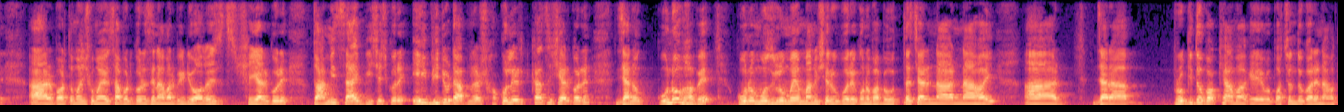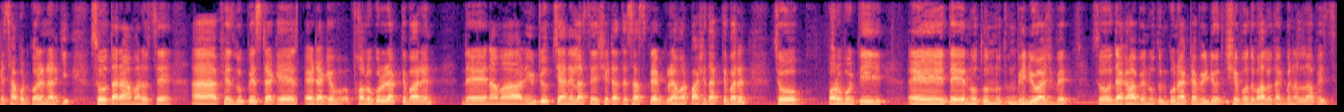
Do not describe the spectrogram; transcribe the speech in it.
আর বর্তমান সময়েও সাপোর্ট করেছেন, আমার ভিডিও অলওয়েজ শেয়ার করে। তো আমি চাই বিশেষ করে এই ভিডিওটা আপনারা সকলের কাছে শেয়ার করেন, যেন কোনোভাবে কোনো মজলুম মানুষের উপরে কোনোভাবে অত্যাচার না না হয়। আর যারা প্রকৃতপক্ষে আমাকে পছন্দ করেন, আমাকে সাপোর্ট করেন আর কি। সো তারা আমার হচ্ছে ফেসবুক পেজটাকে এটাকে ফলো করে রাখতে পারেন। দেন আমার ইউটিউব চ্যানেল আছে, সেটাতে সাবস্ক্রাইব করে আমার পাশে থাকতে পারেন। সো পরবর্তী, এতে নতুন নতুন ভিডিও আসবে। সো দেখা হবে নতুন কোনো একটা ভিডিওতে সে পর্যন্ত ভালো থাকবেন, আল্লাহ হাফেজ।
